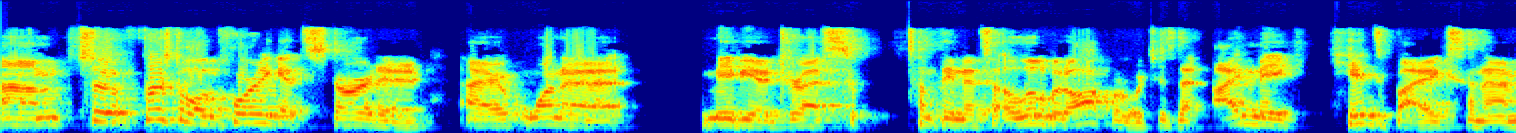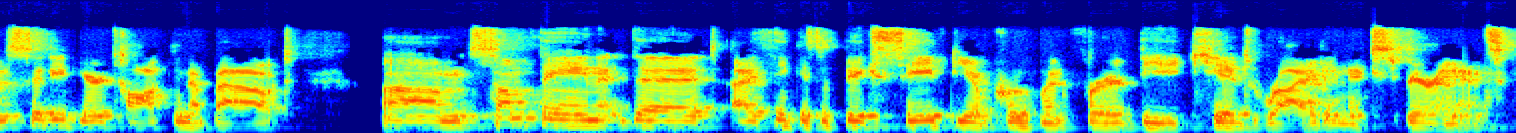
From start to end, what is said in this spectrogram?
Um, so first of all, before I get started, I want to maybe address something that's a little bit awkward, which is that I make kids bikes, and I'm sitting here talking about um, something that I think is a big safety improvement for the kids riding experience.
